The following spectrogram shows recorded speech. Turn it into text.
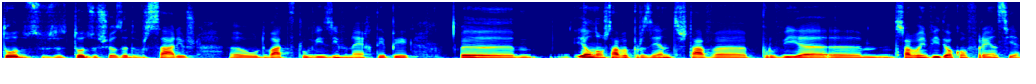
todos, de todos os seus adversários, uh, o debate televisivo na RTP, uh, ele não estava presente, estava por via, estava em videoconferência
